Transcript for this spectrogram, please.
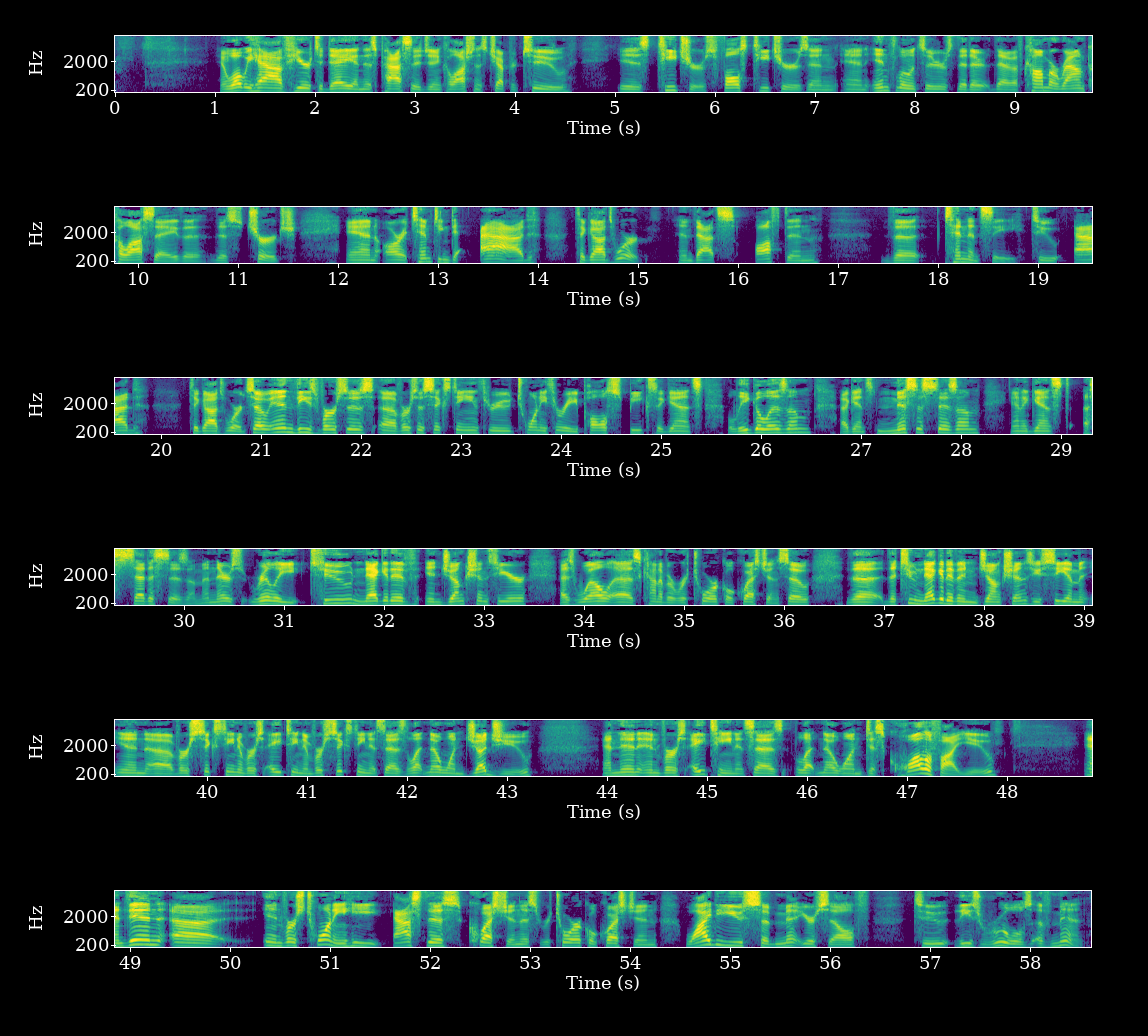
And what we have here today in this passage in Colossians chapter 2 is teachers, false teachers, and, and influencers that are that have come around Colossae, the this church, and are attempting to add to God's word, and that's often the tendency to add to God's word. So in these verses, uh, verses 16 through 23, Paul speaks against legalism, against mysticism, and against asceticism. And there's really two negative injunctions here, as well as kind of a rhetorical question. So the the two negative injunctions, you see them in uh, verse 16 and verse 18. In verse 16, it says, "Let no one judge you." And then in verse 18, it says, Let no one disqualify you. And then uh, in verse 20, he asks this question, this rhetorical question why do you submit yourself to these rules of men?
